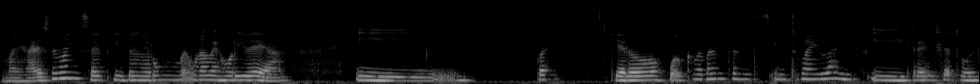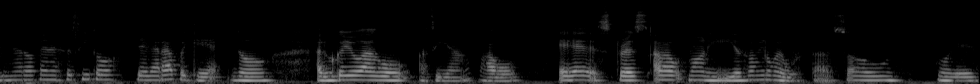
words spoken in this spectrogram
manejar ese mindset y tener una mejor idea. Y quiero welcome abundance into my life y creer que todo el dinero que necesito llegará porque no, algo que yo hago, hacía, hago, es stress about money y eso a mí no me gusta. So, como que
